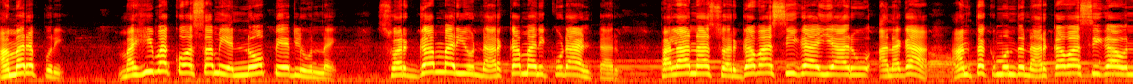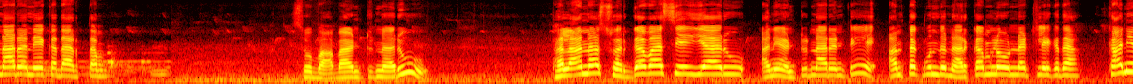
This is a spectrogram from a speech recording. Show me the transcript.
అమరపురి. మహిమ కోసం ఎన్నో పేర్లు ఉన్నాయి. స్వర్గం మరియు నరకం అని కూడా అంటారు. ఫలానా స్వర్గవాసిగా అయ్యారు అనగా అంతకుముందు నరకవాసిగా ఉన్నారనే కదా అర్థం. సో బాబా అంటున్నారు ఫలానా స్వర్గవాసి అయ్యారు అని అంటున్నారంటే అంతకుముందు నరకంలో ఉన్నట్లే కదా. కానీ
